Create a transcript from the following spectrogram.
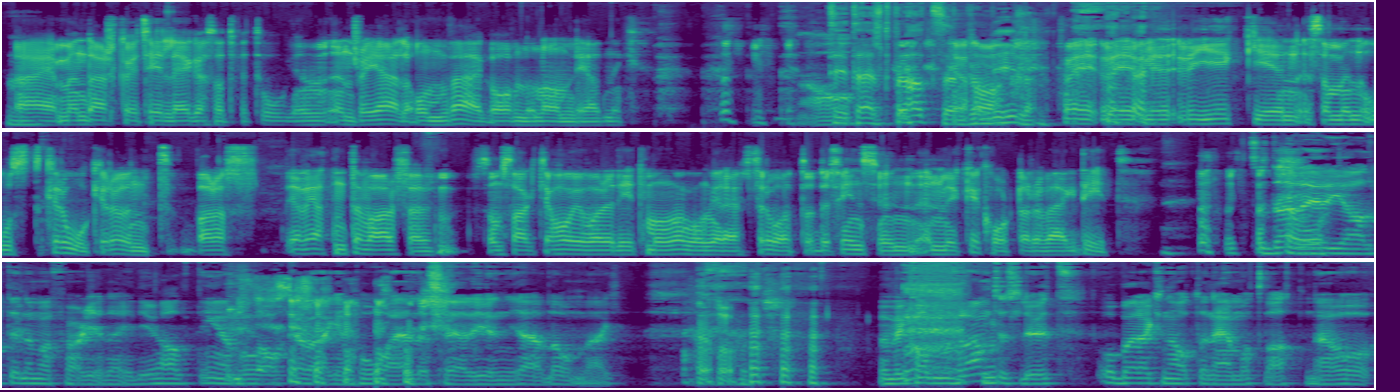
Nej, men där ska ju tilläggas att vi tog en, en rejäl omväg av någon anledning. Ja, Till tältplatsen från Ja. bilen. Vi, vi, vi, vi gick i en, som en ostkrok runt. Bara, jag vet inte varför. Som sagt, jag har ju varit dit många gånger efteråt och det finns ju en, en mycket kortare väg dit. så där är det ju alltid när man följer dig. Det är ju antingen den raka vägen på eller så är det ju en jävla omväg. Men vi kommer fram till slut och börjar knata ner mot vattnet och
